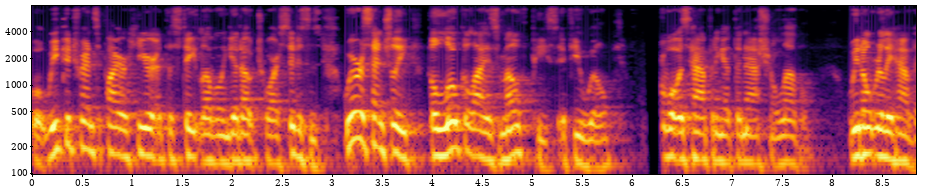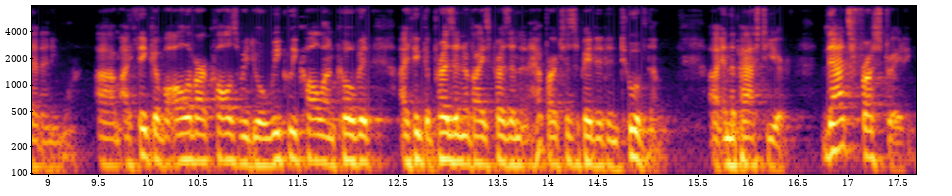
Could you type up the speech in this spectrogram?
what we could transpire here at the state level and get out to our citizens. We're essentially the localized mouthpiece, if you will, what was happening at the national level. We don't really have that anymore. Um, I think of all of our calls, we do a weekly call on COVID. I think the president and vice president have participated in two of them uh, in the past year. That's frustrating.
